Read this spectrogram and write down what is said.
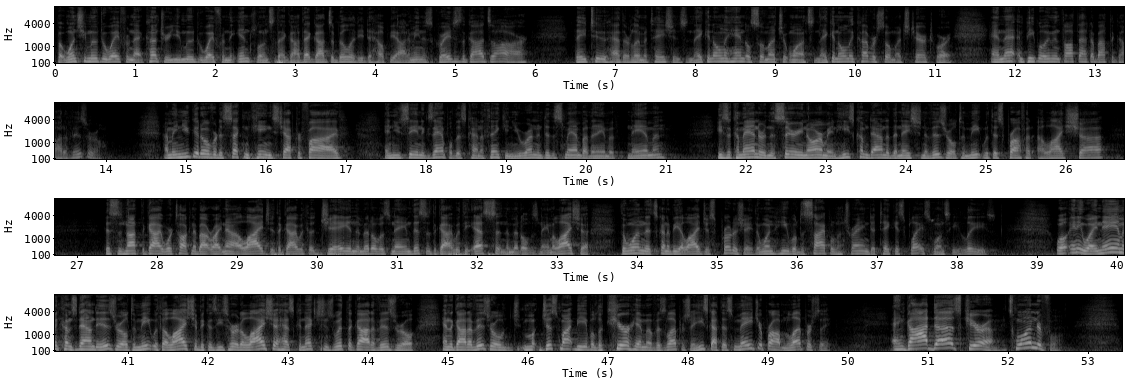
But once you moved away from that country, you moved away from the influence of that God, that God's ability to help you out. I mean, as great as the gods are, they too have their limitations and they can only handle so much at once and they can only cover so much territory. And, that, and people even thought that about the God of Israel. I mean, you get over to 2 Kings chapter 5 and you see an example of this kind of thinking. You run into this man by the name of Naaman. He's a commander in the Syrian army and he's come down to the nation of Israel to meet with this prophet Elisha. This is not the guy we're talking about right now, Elijah, the guy with the J in the middle of his name. This is the guy with the S in the middle of his name, Elisha, the one that's going to be Elijah's protege, the one he will disciple and train to take his place once he leaves. Well, anyway, Naaman comes down to Israel to meet with Elisha because he's heard Elisha has connections with the God of Israel, and the God of Israel just might be able to cure him of his leprosy. He's got this major problem, leprosy. And God does cure him. It's wonderful.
